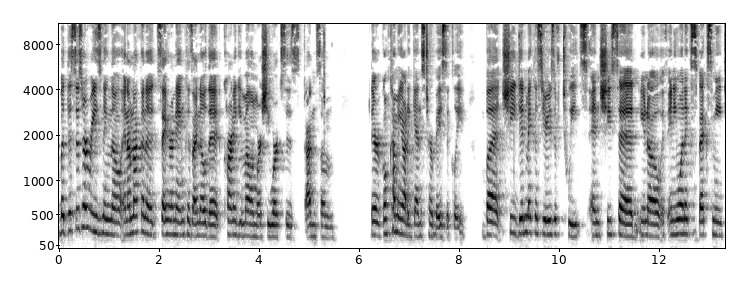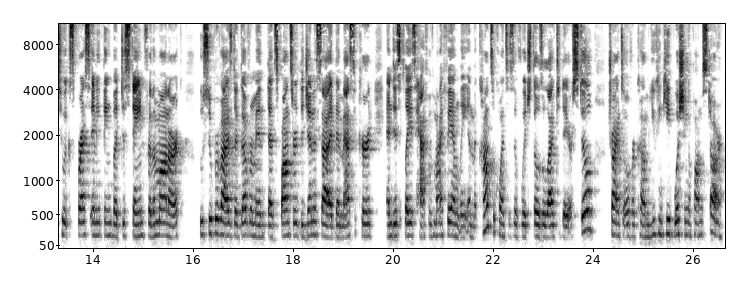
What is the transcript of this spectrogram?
but this is her reasoning though, and I'm not going to say her name because I know that Carnegie Mellon, where she works, has gotten some. They're coming out against her basically. But she did make a series of tweets, and she said, you know, if anyone expects me to express anything but disdain for the monarch who supervised a government that sponsored the genocide that massacred and displaced half of my family, and the consequences of which those alive today are still trying to overcome, you can keep wishing upon a star.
